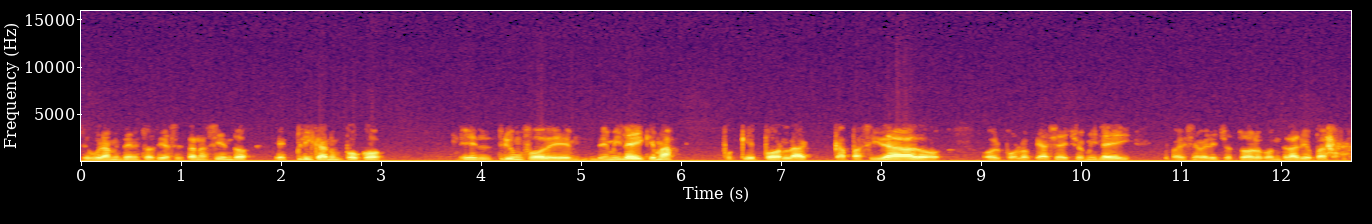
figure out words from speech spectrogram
seguramente en estos días se están haciendo explican un poco el triunfo de, de Milei, que más que por la capacidad o, o por lo que haya hecho Milei, que parece haber hecho todo lo contrario para,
